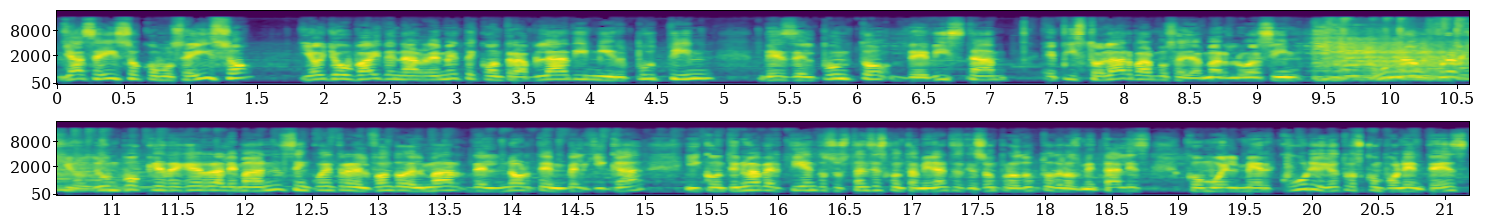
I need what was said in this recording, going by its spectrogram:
ya se hizo como se hizo y hoy Joe Biden arremete contra Vladimir Putin desde el punto de vista epistolar, vamos a llamarlo así. Un naufragio de un buque de guerra alemán se encuentra en el fondo del mar del norte en Bélgica y continúa vertiendo sustancias contaminantes que son producto de los metales como el mercurio y otros componentes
